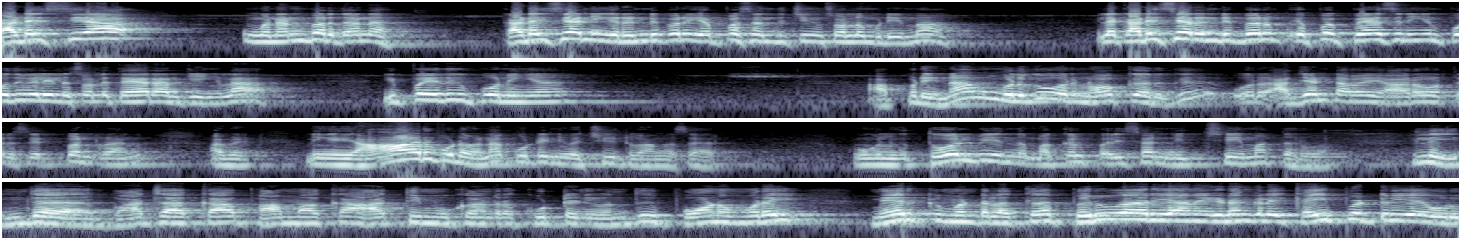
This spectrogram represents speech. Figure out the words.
கடைசியாக உங்கள் நண்பர் தானே? கடைசியாக நீங்கள் ரெண்டு பேரும் எப்போ சந்திச்சிங்கன்னு சொல்ல முடியுமா? இல்லை கடைசியாக ரெண்டு பேரும் எப்போ பேசுனீங்கன்னு பொதுவெளியில் சொல்ல தயாராக இருக்கீங்களா? இப்போ எதுக்கு போனீங்க? அப்படின்னா உங்களுக்கு ஒரு நோக்கம் இருக்குது ஒரு அஜெண்டாவை யாரோ ஒருத்தர் செட் பண்ணுறாங்க அப்படி நீங்கள் யார் கூட வேணால் கூட்டணி வச்சுக்கிட்டு வாங்க சார். உங்களுக்கு தோல்வி இந்த மக்கள் பரிசாக நிச்சயமாக தருவாங்க. இல்லை இந்த பாஜக பாமக அதிமுகன்ற கூட்டணி வந்து போன முறை மேற்கு மண்டலத்தில் பெருவாரியான இடங்களை கைப்பற்றிய ஒரு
